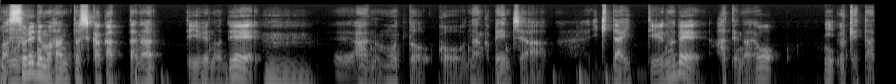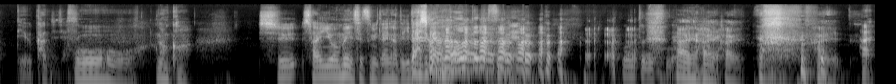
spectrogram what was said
まあ、それでも半年かかったなっていうのでうん。あのもっとこうなんかベンチャー行きたいっていうのでハテナをに受けたっていう感じですなんかし採用面接みたいになってきた。確かに。本当ですね。本当ですね。はいはい。はい。はい。はい。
